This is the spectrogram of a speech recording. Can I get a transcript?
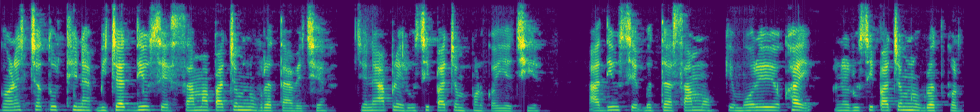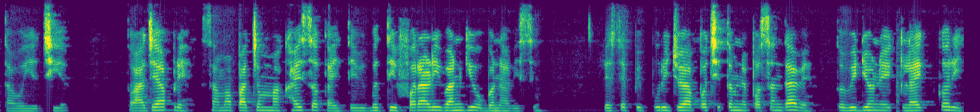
ગણેશ ચતુર્થીના બીજા જ દિવસે સામા પાંચમનું વ્રત આવે છે, જેને આપણે ઋષિ પાંચમ પણ કહીએ છીએ. આ દિવસે બધા સામો કે મોરૈયો ખાઈ અને ઋષિ પાંચમનું વ્રત કરતા હોઈએ છીએ. તો આજે આપણે સામા પાંચમમાં ખાઈ શકાય તેવી બધી ફરાળી વાનગીઓ બનાવીશું. રેસિપી પૂરી જોયા પછી તમને પસંદ આવે તો વિડીયોને એક લાઇક કરી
